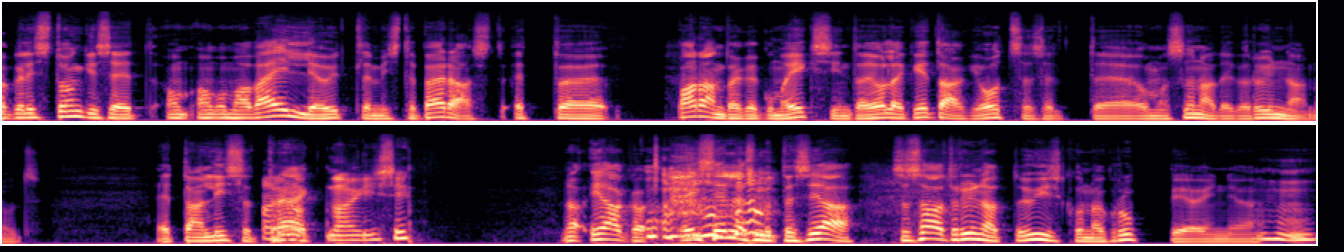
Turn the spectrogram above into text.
aga lihtsalt ongi see, et oma väljaütlemiste pärast, et parandage, kui ma eksin, ta ei ole kedagi otseselt oma sõnadega rünnanud. et ta on lihtsalt rääk-. naisi no jaa, aga ei, selles mõttes jaa, sa saad rünnata ühiskonnagruppi, on ju mm, -hmm.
